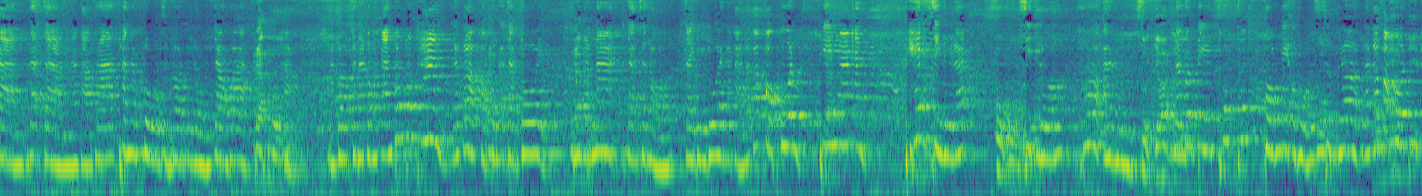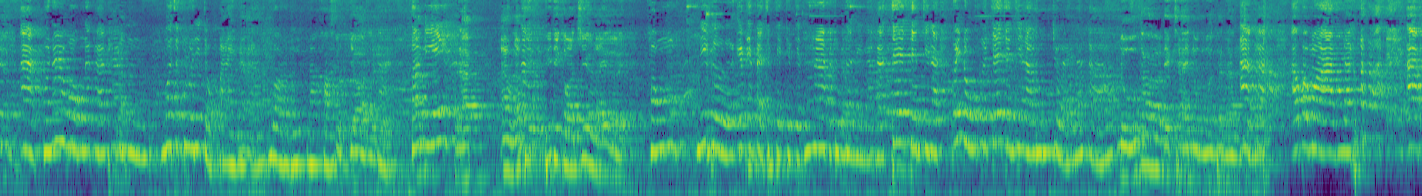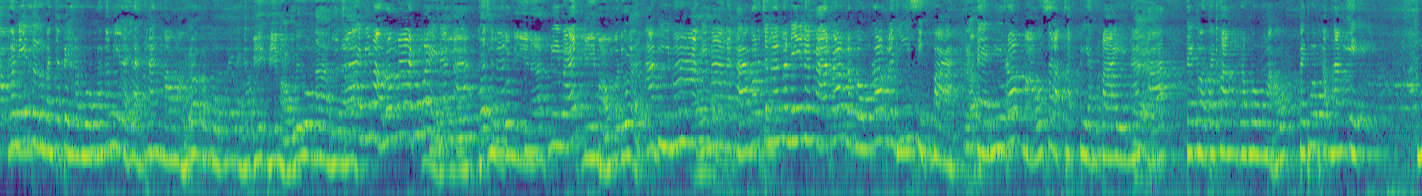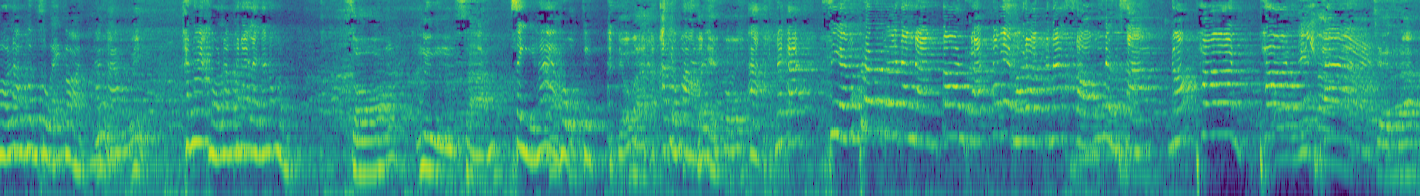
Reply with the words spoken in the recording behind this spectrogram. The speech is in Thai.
การพระอาจารย์นะคะ พระท่านครูสุนทรวีโวงศ์เจ้าวาดครับผมแล้วก็คณะกรรมการทุกทุกท่าน แล้วก็ขอบคุณอาจารย์โต้ยมีอำนาจอาจารย์สนองใจดีด้วยนะคะ แล้วก็ขอบคุณทีมงานเพชรศิริรัตน์สิทธิหลวงพ่ออรุณสุดยอดนักดนตรีทุกทุก นนี้ครับอ้าวแล้วพิธีกรชื่ออะไรเอ่ย ของนี่คือ FM 87.75ปทุมธานีนะคะ เจ๊เจนจิราเอ้ยหนูคือเจ๊เจนจิรามุนจ่วยนะคะ หนูก็เด็กชายหนุ่มนนทนันท์อะค่ะ เอาประมาณนะคะอะวันนี้คือมันจะเป็นลำวงแล้วก็มีหลาย ๆ ท่านมาเหมารอบลำวงไว้แล้ว มีมีเหมาไว้ล่วงหน้าด้วยนะ ใช่ มีเหมาล่วงหน้าด้วยนะคะโอ้โหคอสตูมก็มีนะ มีไหมมีเหมามาด้วยอะดีมากดีมาก ไปฟังระบงเหมาไปพบกับนางเอกหมอลำคนสวยก่อนนะคะโอ้ยคณะหมอลำคณะอะไรนะน้องหนุ่มสองหนึ่งสามสี่ห้าหกเจ็ดเดี๋ยวมาอะเดี๋ยวมาพระเอกผมอะนะคะ เสียงปรบมือดังๆ ต้อนรับนักเอกหมอลำคณะสองหนึ่งสามน้องพรพรนิพาเชิญครับ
